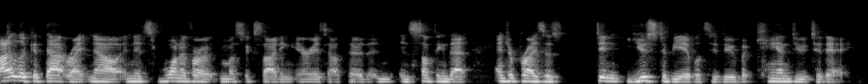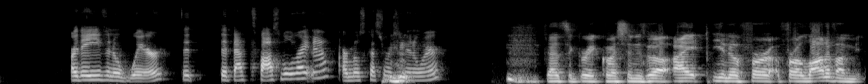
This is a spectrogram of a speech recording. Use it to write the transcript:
I look at that right now, and it's one of our most exciting areas out there, that in, in something that enterprises didn't used to be able to do, but can do today. Are they even aware that, that that's possible right now? Are most customers even aware? That's a great question as well. I, you know, for for a lot of them,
